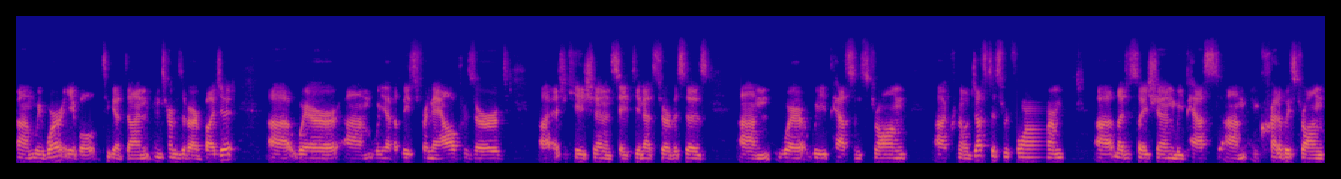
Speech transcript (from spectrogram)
um, we were able to get done in terms of our budget, uh, where um, we have, at least for now, preserved uh, education and safety net services, um, where we passed some strong uh, criminal justice reform uh, legislation. We passed um, incredibly strong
